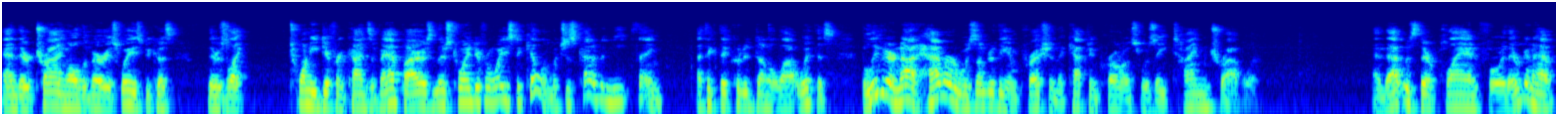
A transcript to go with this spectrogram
and they're trying all the various ways because there's like 20 different kinds of vampires, and there's 20 different ways to kill them, which is kind of a neat thing. I think they could have done a lot with this. Believe it or not, Hammer was under the impression that Captain Kronos was a time traveler. And that was their plan for they were going to have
